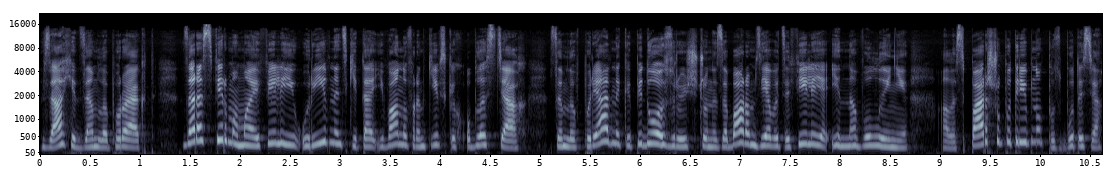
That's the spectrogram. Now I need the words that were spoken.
Захід землепроект. Зараз фірма має філії у Рівненській та Івано-Франківських областях. Землевпорядники підозрюють, що незабаром з'явиться філія і на Волині. Але спершу потрібно позбутися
